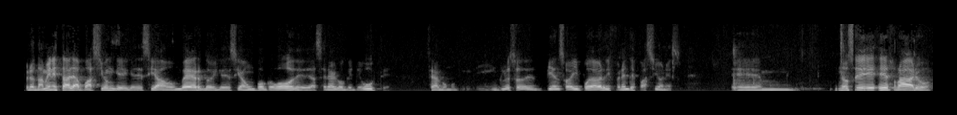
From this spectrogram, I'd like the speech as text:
Pero también está la pasión que, que decía Humberto y que decías un poco vos de, de hacer algo que te guste. O sea, como incluso pienso ahí puede haber diferentes pasiones. Eh, no sé, es, es raro.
